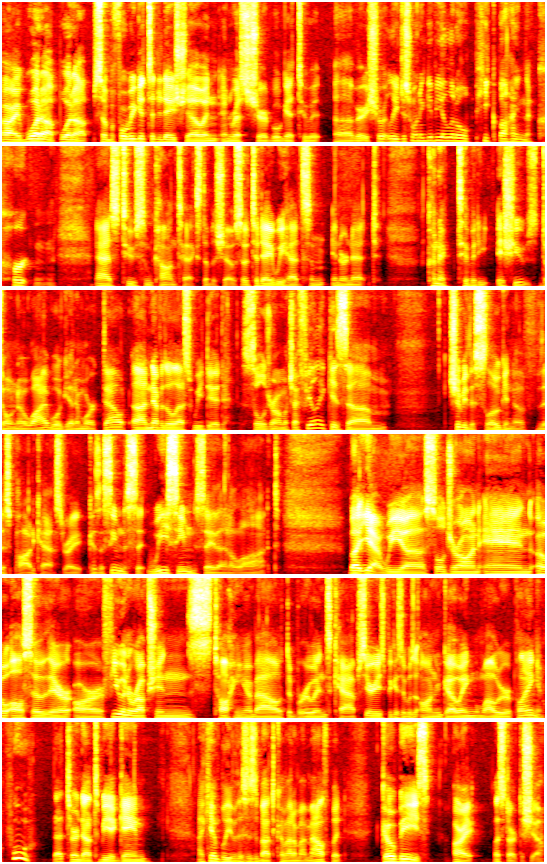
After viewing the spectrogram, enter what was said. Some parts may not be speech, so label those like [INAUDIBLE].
All right, what up? What up? So before we get to today's show, and, and rest assured we'll get to it uh, very shortly, just want to give you a little peek behind the curtain as to some context of the show. So today we had some internet connectivity issues. Don't know why. We'll get them worked out. Uh, nevertheless, we did soldier on, which I feel like is um should be the slogan of this podcast, right? Because I seem to say we seem to say that a lot. But yeah, we uh, soldier on, and oh, also there are a few interruptions talking about the Bruins Cap series because it was ongoing while we were playing, and whew, that turned out to be a game. I can't believe this is about to come out of my mouth, but go bees! All right, let's start the show.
